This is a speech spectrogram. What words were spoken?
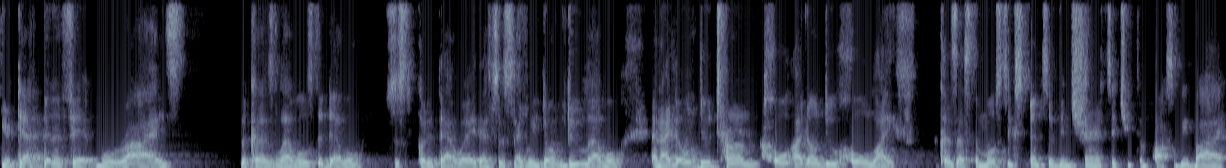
Your death benefit will rise because level's the devil. Just put it that way. That's just like we don't do level. And I don't do term whole, I don't do whole life because that's the most expensive insurance that you can possibly buy.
